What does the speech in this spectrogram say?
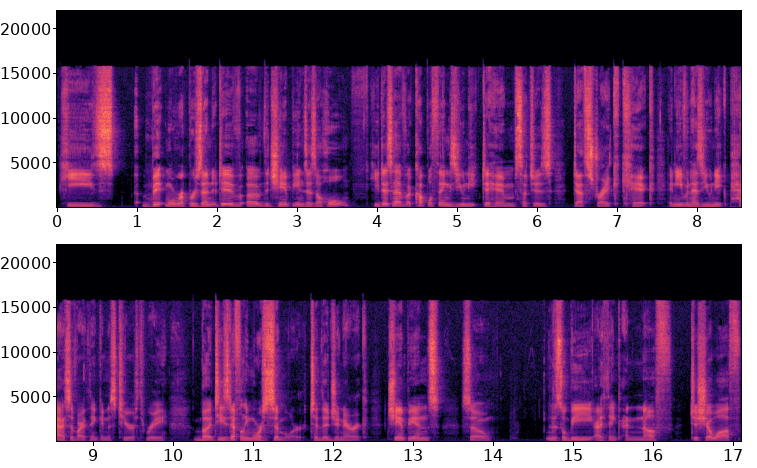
he's a bit more representative of the champions as a whole. He does have a couple things unique to him, such as Death Strike, Kick, and even has a unique passive, I think, in his tier 3. But he's definitely more similar to the generic champions, so this will be, I think, enough to show off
